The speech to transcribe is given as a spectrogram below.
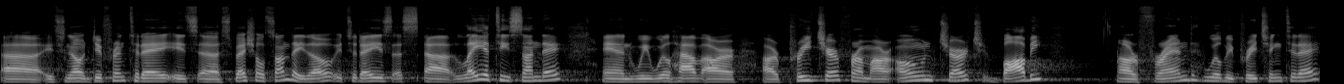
uh, it's no different. Today is a special Sunday, though. Today is a uh, laity Sunday, and we will have our, our preacher from our own church, Bobby. Our friend will be preaching today.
